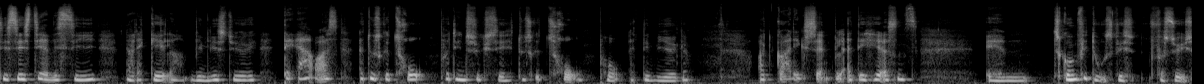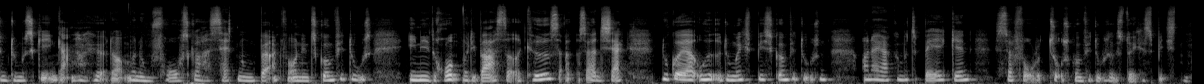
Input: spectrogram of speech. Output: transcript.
Det sidste, jeg vil sige, når det gælder viljestyrke, det er også, at du skal tro på din succes. Du skal tro på, at det virker. Og et godt eksempel er det her sådan, øhm, skumfidusforsøg, som du måske engang har hørt om, hvor nogle forskere har sat nogle børn foran en skumfidus ind i et rum, hvor de bare sad og kedede sig, og så har de sagt, nu går jeg ud, og du må ikke spise skumfidusen, og når jeg kommer tilbage igen, så får du to skumfiduser, hvis du ikke har spist den.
